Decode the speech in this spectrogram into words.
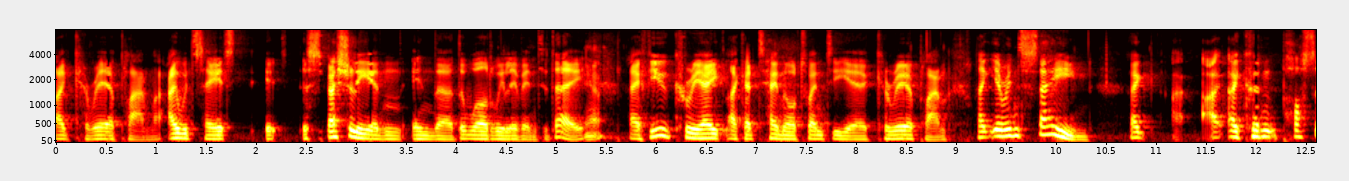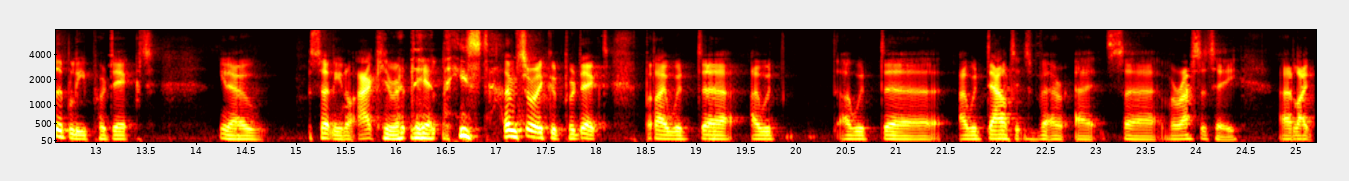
like career plan like, i would say it's it especially in in the the world we live in today yeah. like, if you create like a 10 or 20 year career plan like you're insane like i i couldn't possibly predict you know certainly not accurately at least i'm sure i could predict but I would uh, I would I would uh, I would doubt its ver- uh, its uh, veracity. Uh, like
